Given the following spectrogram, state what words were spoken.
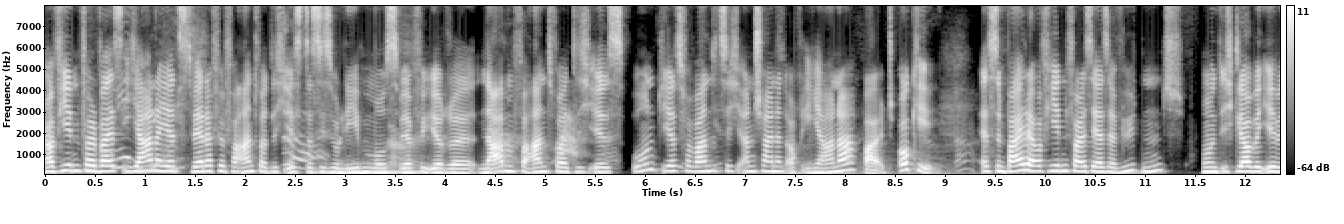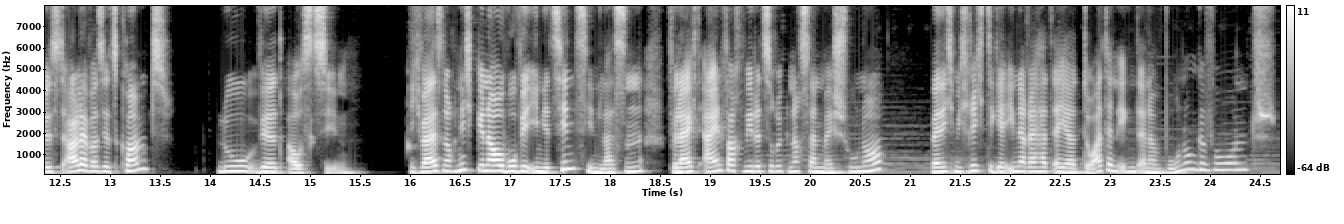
Auf jeden Fall weiß Iana jetzt, wer dafür verantwortlich ist, dass sie so leben muss, wer für ihre Narben verantwortlich ist. Und jetzt verwandelt sich anscheinend auch Iana bald. Okay, es sind beide auf jeden Fall sehr, sehr wütend. Und ich glaube, ihr wisst alle, was jetzt kommt. Lou wird ausziehen. Ich weiß noch nicht genau, wo wir ihn jetzt hinziehen lassen. Vielleicht einfach wieder zurück nach San Meishuno. Wenn ich mich richtig erinnere, hat er ja dort in irgendeiner Wohnung gewohnt.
